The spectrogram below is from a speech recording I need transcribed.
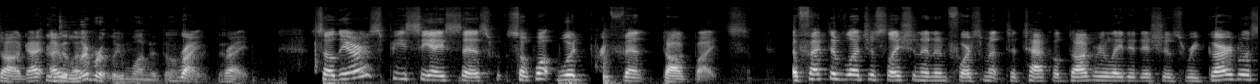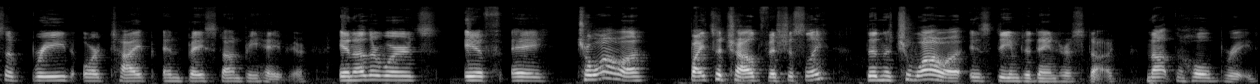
dog. I, Who I- deliberately want a dog. right, like right. So the RSPCA says so what would prevent dog bites? Effective legislation and enforcement to tackle dog related issues regardless of breed or type and based on behavior. In other words, if a chihuahua bites a child viciously, then the chihuahua is deemed a dangerous dog, not the whole breed.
